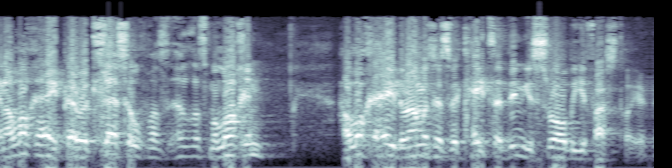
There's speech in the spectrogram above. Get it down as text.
In halacha, hey, perak ches, hilchas malachim, halacha, hey, the Rambam says, Ketzad din Yisrael be yifastoyer.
